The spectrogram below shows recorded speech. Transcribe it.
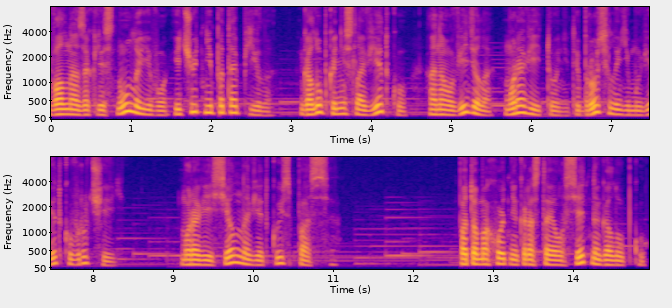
Волна захлестнула его и чуть не потопила. Голубка несла ветку, она увидела, муравей тонет, и бросила ему ветку в ручей. Муравей сел на ветку и спасся. Потом охотник расставил сеть на голубку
